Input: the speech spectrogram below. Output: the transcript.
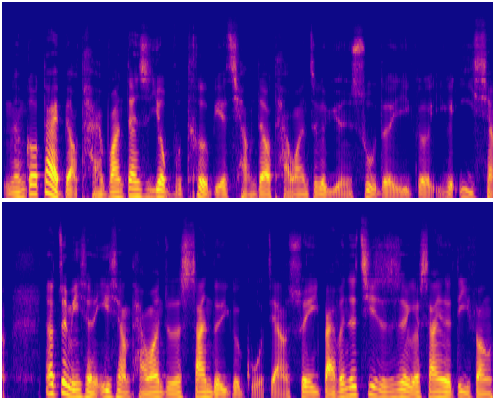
能够代表台湾，但是又不特别强调台湾这个元素的一个一个意象。那最明显的意象，台湾就是山的一个国家，所以百分之七十是这个山的地方，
